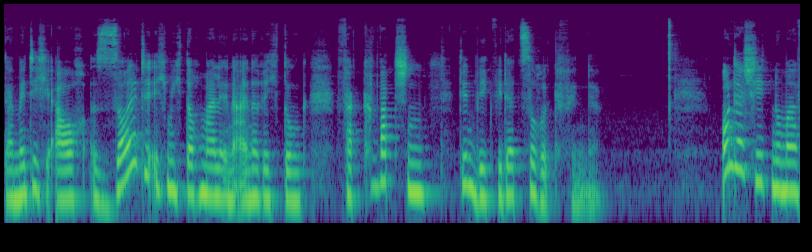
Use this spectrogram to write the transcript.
damit ich auch, sollte ich mich doch mal in eine Richtung verquatschen, den Weg wieder zurückfinde. Unterschied Nummer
